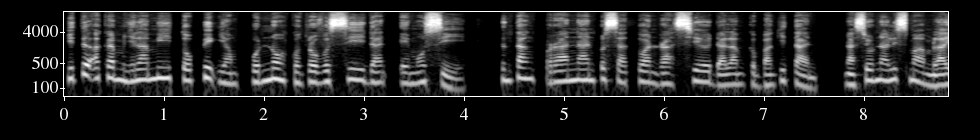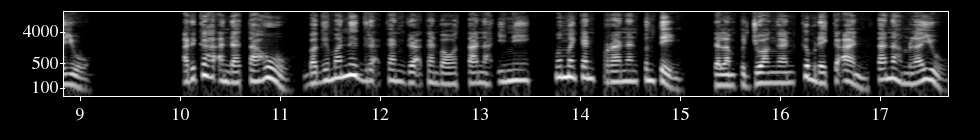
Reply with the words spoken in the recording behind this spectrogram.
kita akan menyelami topik yang penuh kontroversi dan emosi tentang peranan Persatuan Rahsia dalam kebangkitan nasionalisme Melayu. Adakah anda tahu bagaimana gerakan-gerakan bawah tanah ini memainkan peranan penting dalam perjuangan kemerdekaan tanah Melayu?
